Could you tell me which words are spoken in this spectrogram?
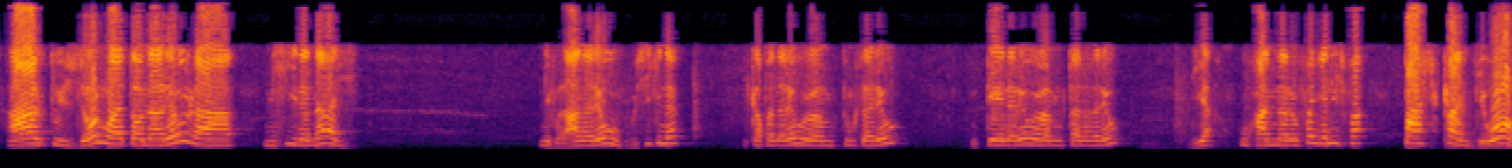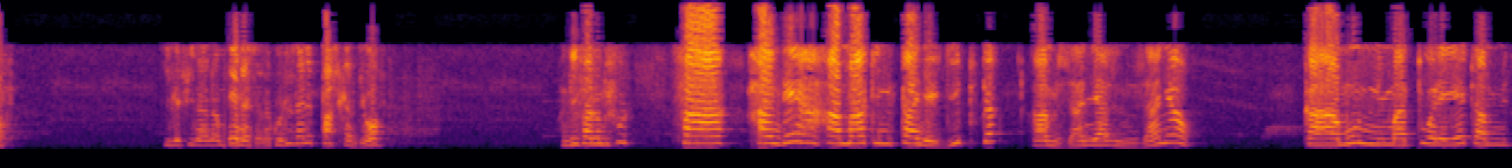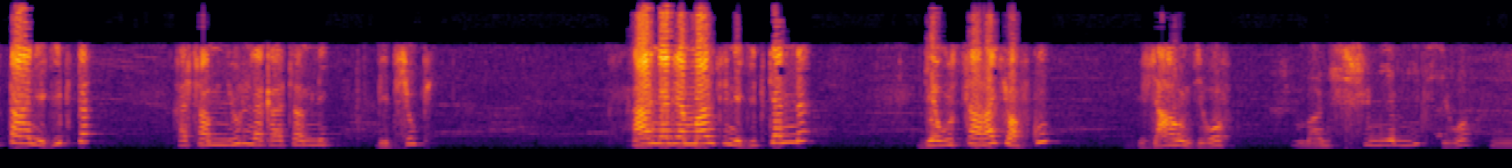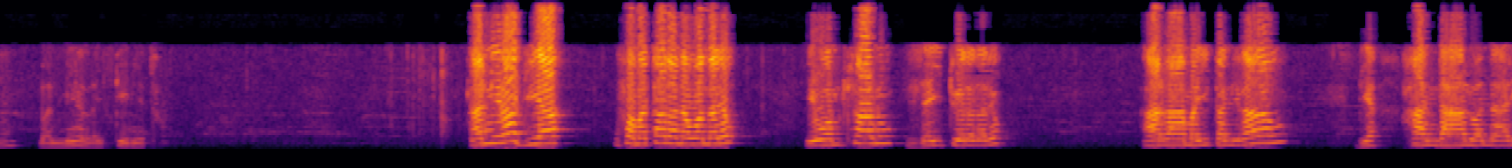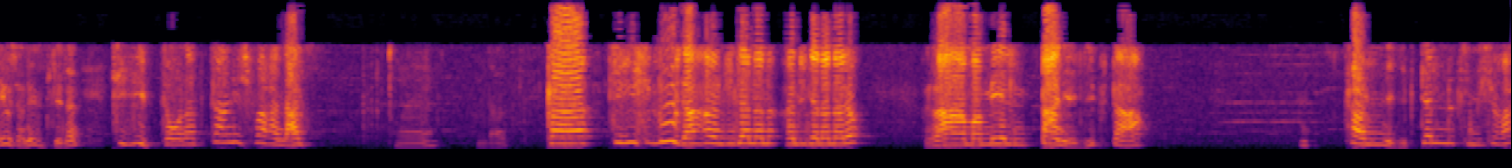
Ary toy izao no hataonareo raha mihinana azy, Ny voalahanareo voasikina, ny kapanareo eo amin'ny tongotrareo, ny tehinareo eo amin'ny tananareo, dia hohaninareo faingana izy, fa Pasikàn'i Jehovah. Ilay fihinanana henan'ny Zanak'ondry io izany hoe Pasikàn'i Jehovah. Andiany faharoa ambin'ny folo, Fa handeha hamaky ny tany Egypta amin'izany alina izany aho, ka hamono ny matoa rehetra amin'ny tany Egypta, hatramin'ny olona ka hatramin'ny biby fiompy. Ary ny andriamanitry ny Egyptiana dia hotsaraiko avokoa. Izaho ny Jehovah. Manisy sonia mihitsy i Jehovah manome an'ilay teny eto. Ary ny ra dia ho famantarana ho anareo eo amin'ny trano izay itoeranareo, ary raha mahita ny ra aho dia handalo anareo, izany hoe midika izany tsy hiditra ao anaty trano izy fa handalo, ka tsy hisy loza handringanana handringana anareo raha mamely ny tany Egypta aho. Ny tranon'ny Egyptianina tsy misy ra.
